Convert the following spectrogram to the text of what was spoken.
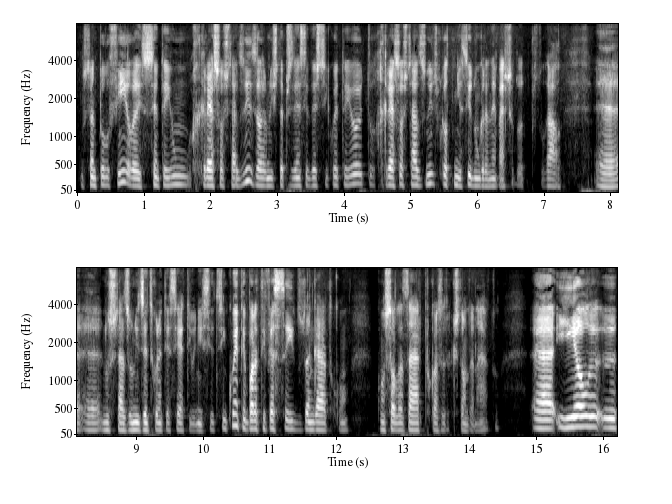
começando pelo fim, ele em 61 regressa aos Estados Unidos, ele era ministro da presidência desde 58, regressa aos Estados Unidos porque ele tinha sido um grande embaixador de Portugal uh, uh, nos Estados Unidos entre 47 e o início de 50, embora tivesse saído zangado com, com Salazar por causa da questão da NATO. Uh, e ele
